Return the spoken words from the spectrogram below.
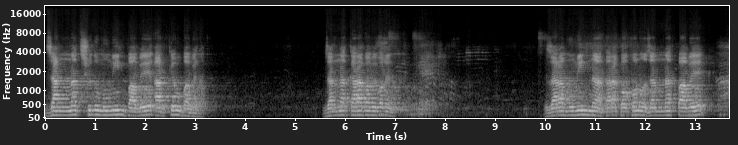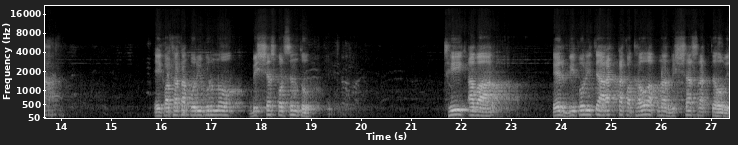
জান্নাত শুধু মুমিন পাবে আর কেউ পাবে না। জান্নাত কারা পাবে বলেন? যারা মুমিন না, তারা কখনো জান্নাত পাবে এই কথাটা পরিপূর্ণ বিশ্বাস করছেন তো? ঠিক আবার এর বিপরীতে আর একটা কথাও আপনার বিশ্বাস রাখতে হবে।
